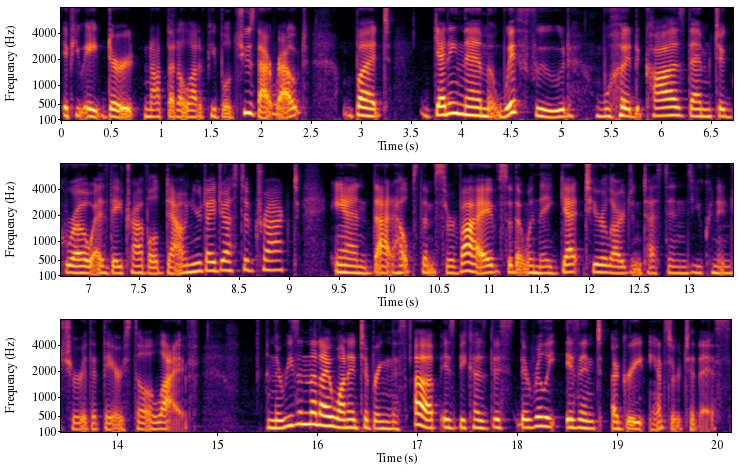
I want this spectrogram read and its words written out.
if you ate dirt, not that a lot of people choose that route, but getting them with food would cause them to grow as they travel down your digestive tract, and that helps them survive so that when they get to your large intestines, you can ensure that they are still alive. And the reason that I wanted to bring this up is because this there really isn't a great answer to this.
